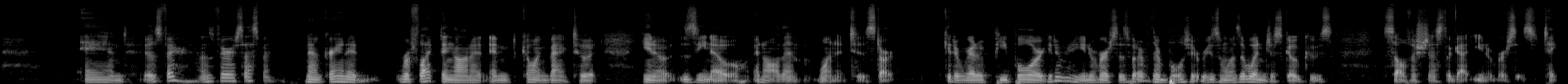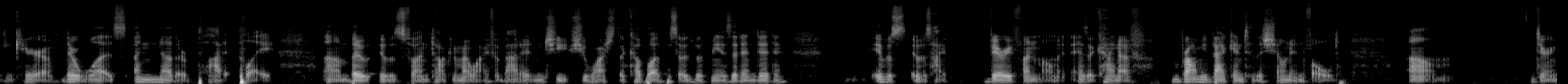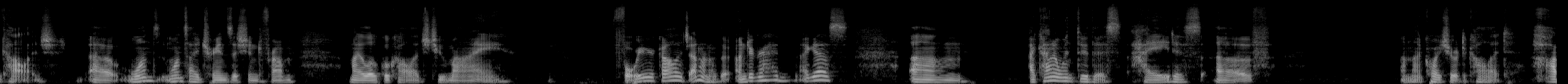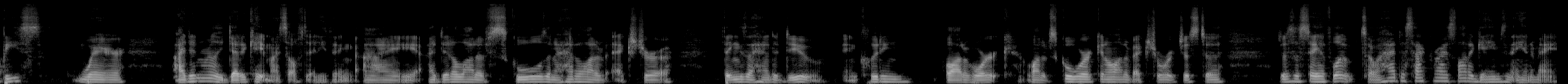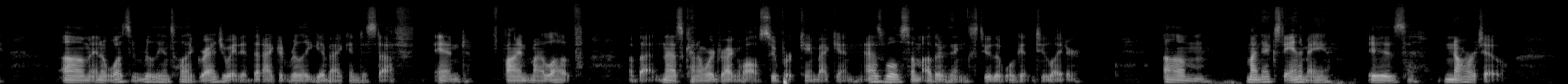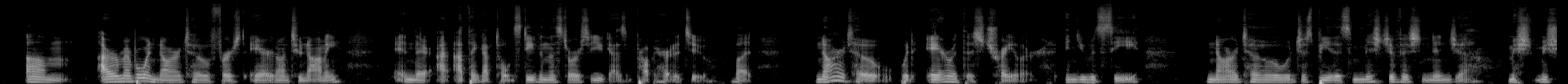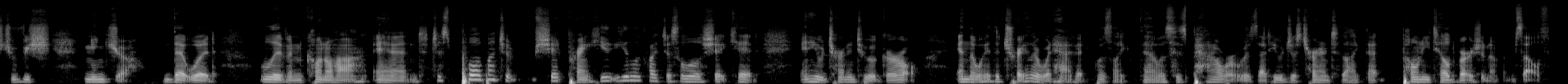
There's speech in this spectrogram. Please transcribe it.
and it was fair. It was a fair assessment. Now, granted, reflecting on it and going back to it, you know, Zeno and all them wanted to start getting rid of people or getting rid of universes, whatever their bullshit reason was. It wasn't just Goku's selfishness that got universes taken care of. There was another plot at play. Um, but it, it, was fun talking to my wife about it, and she she watched the couple episodes with me as it ended, and it was it was hype. Very fun moment as it kind of brought me back into the shonen fold. Um, during college. Uh, once once I transitioned from my local college to my four year college. I don't know the undergrad, I guess. Um, I kind of went through this hiatus of I'm not quite sure what to call it hobbies where I didn't really dedicate myself to anything. I I did a lot of schools and I had a lot of extra things I had to do, including a lot of work, a lot of schoolwork, and a lot of extra work just to just to stay afloat. So I had to sacrifice a lot of games and anime. Um, and it wasn't really until I graduated that I could really get back into stuff and find my love of that. And that's kind of where Dragon Ball Super came back in, as well as some other things too that we'll get into later. Um, my next anime is Naruto. Um, I remember when Naruto first aired on Toonami, and there, I, I think I've told Steven this story, so you guys have probably heard it too. But Naruto would air with this trailer, and you would see Naruto just be this mischievous ninja, mis- mischievous ninja that would live in Konoha and just pull a bunch of shit prank. He he looked like just a little shit kid, and he would turn into a girl. And the way the trailer would have it was like that was his power was that he would just turn into like that ponytailed version of himself.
